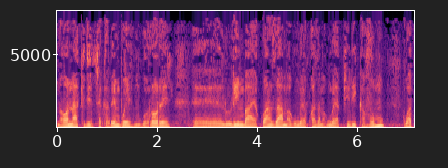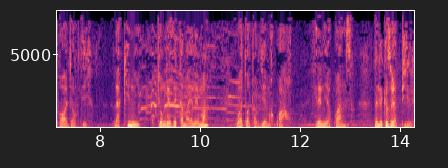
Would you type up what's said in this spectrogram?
Unaona kijiji cha Kabembwe, Mgorore, e, Lulimba ya kwanza, Magunga ya kwanza, Magunga ya pili, Kavumu, watu hawajarudia, lakini ukiongezeka maelema watu watarudia makwao. Ile ni ya kwanza. Pendekezo ya pili,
